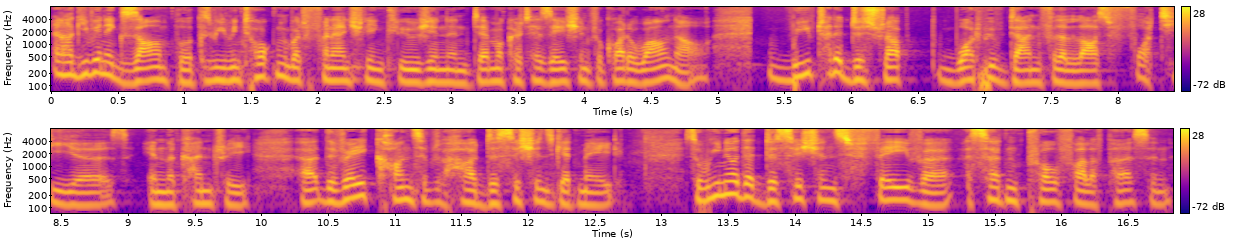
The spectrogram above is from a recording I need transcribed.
And I'll give you an example because we've been talking about financial inclusion and democratization for quite a while now. We've tried to disrupt what we've done for the last 40 years in the country, uh, the very concept of how decisions get made. So we know that decisions favor a certain profile of person.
